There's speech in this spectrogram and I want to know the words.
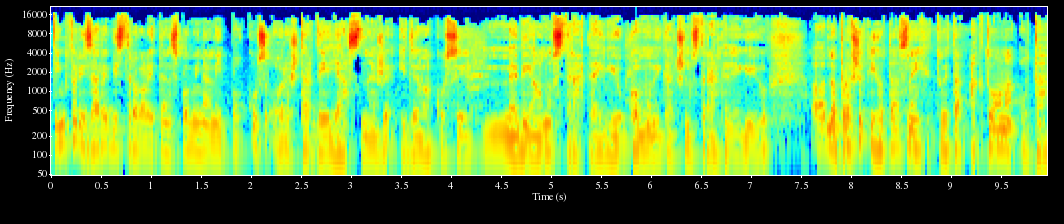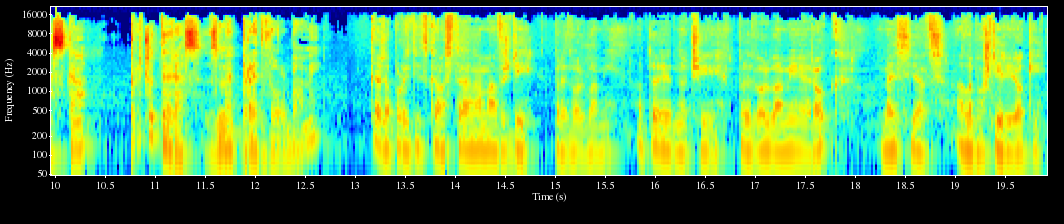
tým, ktorí zaregistrovali ten spomínaný pokus o reštart, je jasné, že ide o akúsi mediálnu stratégiu, komunikačnú stratégiu. No pre všetkých otáznych tu je tá aktuálna otázka, prečo teraz sme pred voľbami? Každá politická strana má vždy pred voľbami. A to je jedno, či pred voľbami je rok, mesiac alebo 4 roky.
